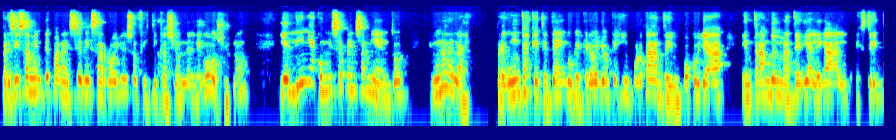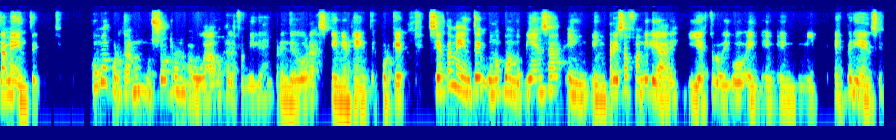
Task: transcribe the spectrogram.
precisamente para ese desarrollo y sofisticación del negocio, ¿no? Y en línea con ese pensamiento, una de las preguntas que te tengo, que creo yo que es importante y un poco ya entrando en materia legal estrictamente, ¿cómo aportamos nosotros los abogados a las familias emprendedoras emergentes? Porque ciertamente uno cuando piensa en, empresas familiares, y esto lo digo en, en, mi experiencia,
